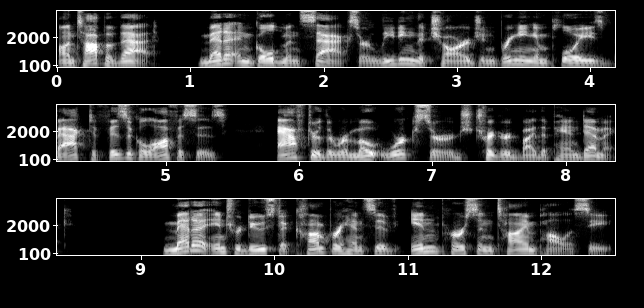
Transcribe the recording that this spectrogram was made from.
On top of that, Meta and Goldman Sachs are leading the charge in bringing employees back to physical offices after the remote work surge triggered by the pandemic. Meta introduced a comprehensive in person time policy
